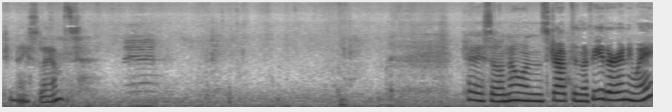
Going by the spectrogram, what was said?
Two nice lambs. Okay, so no one's trapped in the feeder anyway.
